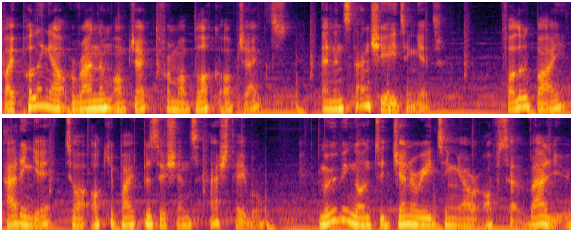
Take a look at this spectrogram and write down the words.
by pulling out a random object from our block objects and instantiating it, followed by adding it to our occupied positions hash table. Moving on to generating our offset value,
